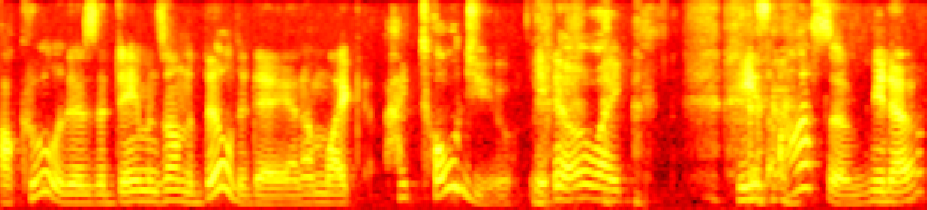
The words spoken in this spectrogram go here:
how cool it is that Damon's on the bill today. And I'm like, I told you, you know, like he's awesome, you know?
